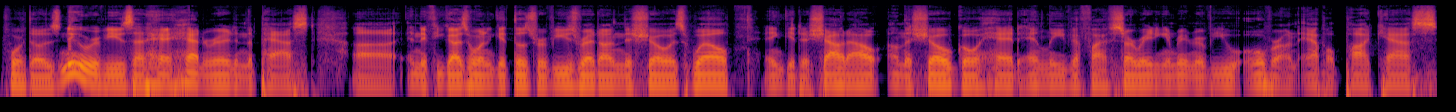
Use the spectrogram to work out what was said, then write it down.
for those new reviews that I hadn't read in the past. Uh, and if you guys want to get those reviews read on the show as well and get a shout out on the show, go ahead and leave a five star rating and written review over on Apple Podcasts.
